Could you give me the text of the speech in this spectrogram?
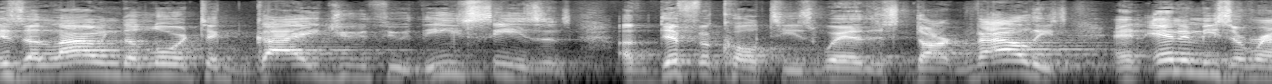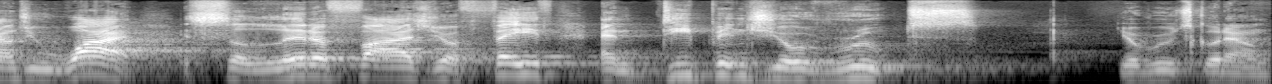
is allowing the Lord to guide you through these seasons of difficulties where there's dark valleys and enemies around you. Why? It solidifies your faith and deepens your roots. Your roots go down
